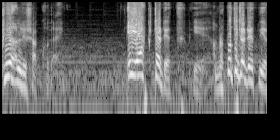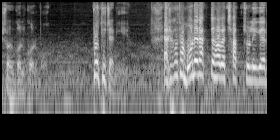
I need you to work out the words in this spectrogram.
ক্লিয়ারলি সাক্ষ্য দেয়। এই একটা ডেথ নিয়ে আমরা প্রতিটা ডেথ নিয়ে সরগোল করব, প্রতিটা নিয়ে। একটা কথা মনে রাখতে হবে, ছাত্রলীগের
